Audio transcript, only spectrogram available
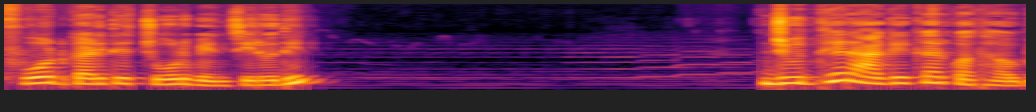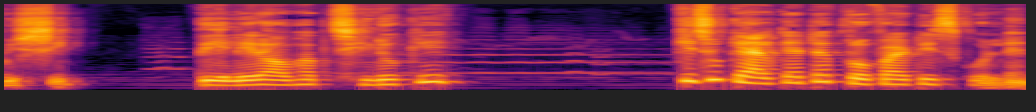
ফোর্ড গাড়িতে চড়বেন চিরদিন? যুদ্ধের আগেকার কথা অবশ্যই তেলের অভাব ছিল কি? কিছু ক্যালকাটা প্রপার্টিস করলেন,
